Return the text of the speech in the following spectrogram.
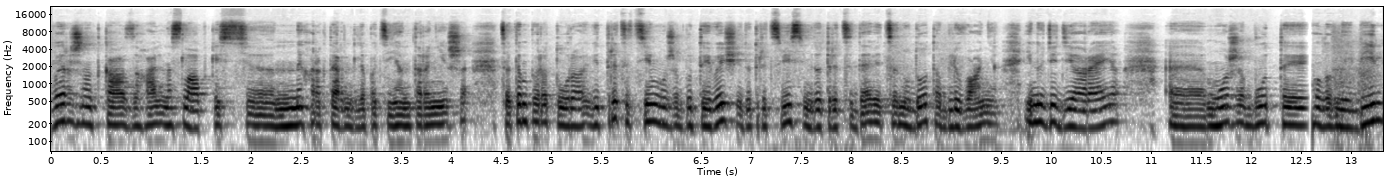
виражена така загальна слабкість, е, не характерна для пацієнта раніше. Це температура від 37 може бути і вище, до 38, і до 39, це нудота, блювання, іноді діарея, може бути головний біль,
